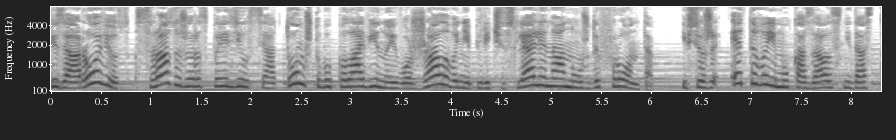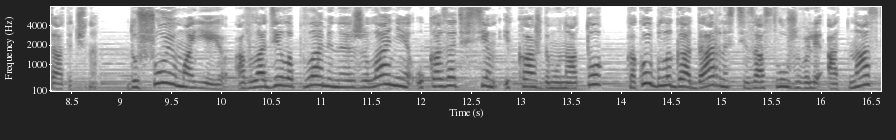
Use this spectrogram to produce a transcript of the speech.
Пизаровиус сразу же распорядился о том, чтобы половину его жалования перечисляли на нужды фронта. И все же этого ему казалось недостаточно. Душою моею овладело пламенное желание указать всем и каждому на то, какой благодарности заслуживали от нас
